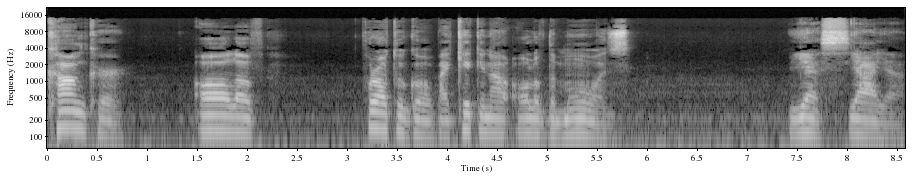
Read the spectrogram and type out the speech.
conquer all of Portugal by kicking out all of the Moors. Yes, Yahya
